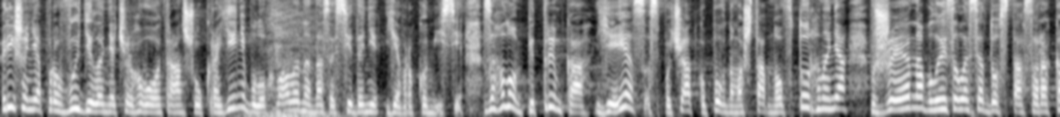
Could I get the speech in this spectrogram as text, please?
Рішення про виділення чергового траншу Україні було ухвалене на засіданні Єврокомісії. Загалом підтримка ЄС з початку повномасштабного вторгнення вже наблизилася до 140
